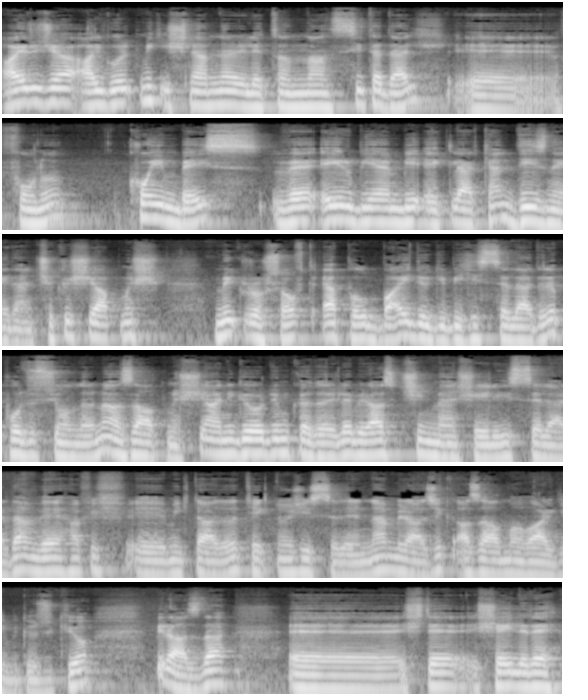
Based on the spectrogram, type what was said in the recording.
ayrıca algoritmik işlemler ile tanınan Citadel e, fonu Coinbase ve Airbnb eklerken Disney'den çıkış yapmış. Microsoft, Apple, Baidu gibi hisselerde de pozisyonlarını azaltmış. Yani gördüğüm kadarıyla biraz Çin menşeli hisselerden ve hafif e, miktarda da teknoloji hisselerinden birazcık azalma var gibi gözüküyor. Biraz da e, işte şeylere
